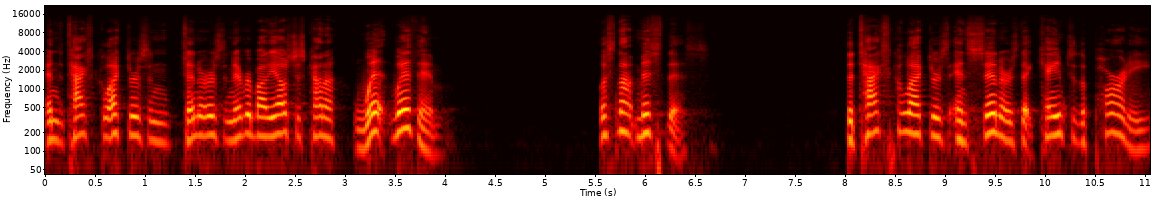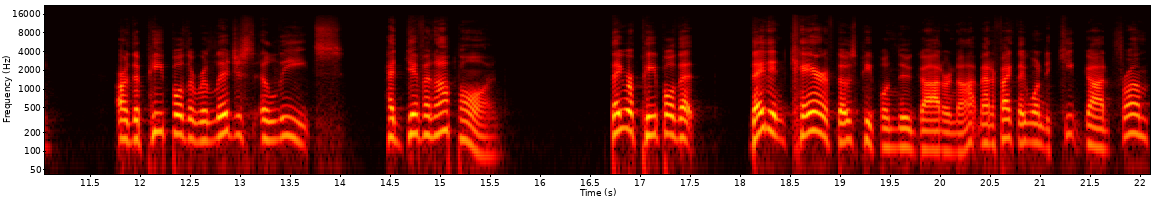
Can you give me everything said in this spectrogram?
and the tax collectors and sinners and everybody else just kind of went with him. Let's not miss this the tax collectors and sinners that came to the party are the people the religious elites had given up on. They were people that they didn't care if those people knew God or not. Matter of fact, they wanted to keep God from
